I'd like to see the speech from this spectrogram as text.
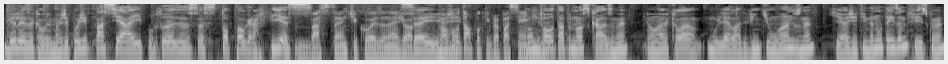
Beleza, Cauê, mas depois de passear aí por todas essas topografias. Bastante coisa, né, Joca? Isso aí. Vamos voltar um pouquinho pra paciente. Vamos né? voltar pro nosso caso, né? Então, aquela mulher lá de 21 anos, né? Que a gente ainda não tem exame físico, né?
